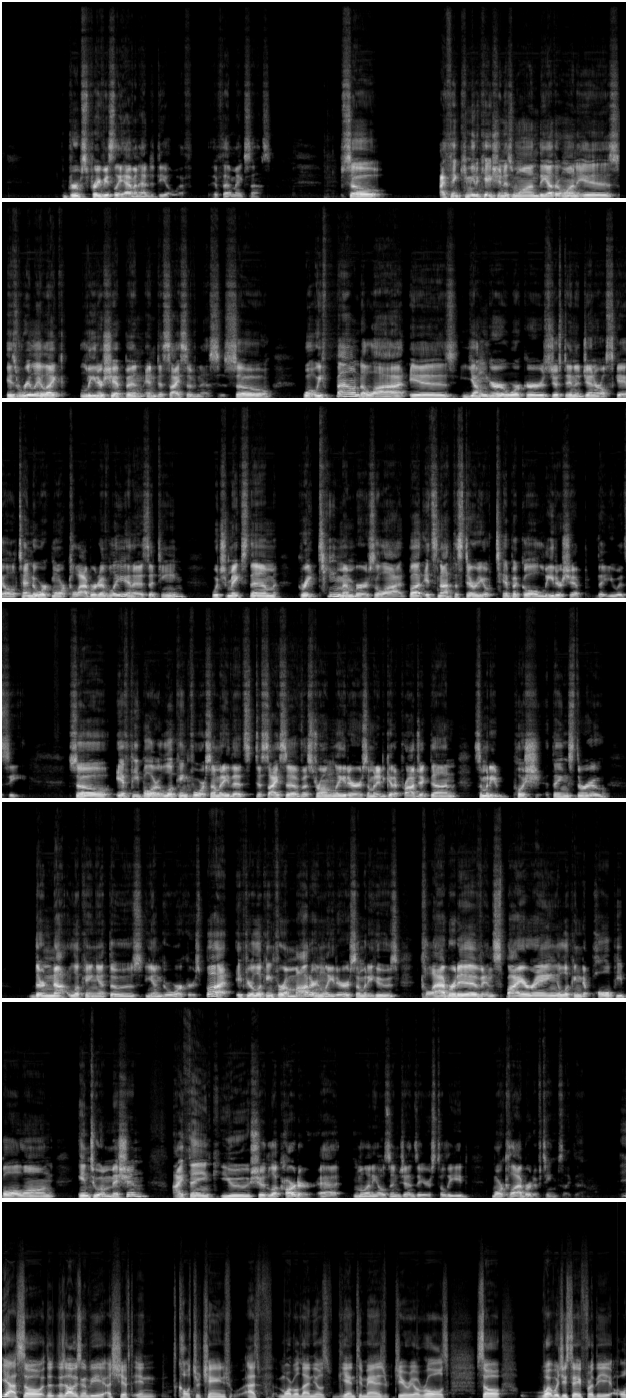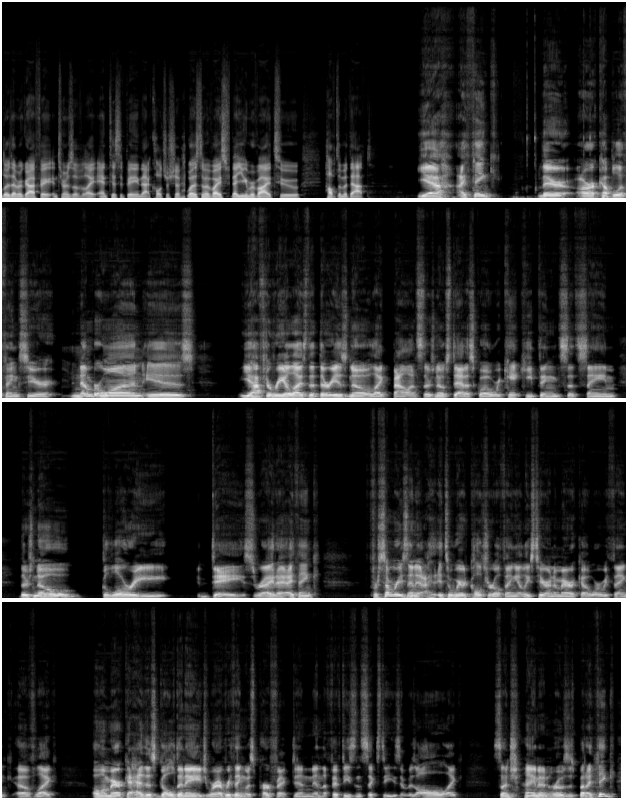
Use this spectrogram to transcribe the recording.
groups previously haven't had to deal with, if that makes sense. So I think communication is one. The other one is is really like leadership and, and decisiveness. So, what we found a lot is younger workers, just in a general scale, tend to work more collaboratively and as a team, which makes them great team members a lot, but it's not the stereotypical leadership that you would see. So, if people are looking for somebody that's decisive, a strong leader, somebody to get a project done, somebody to push things through, they're not looking at those younger workers. But if you're looking for a modern leader, somebody who's collaborative, inspiring, looking to pull people along into a mission, I think you should look harder at millennials and Gen Zers to lead more collaborative teams like that. Yeah, so there's always going to be a shift in culture change as more millennials get into managerial roles. So, what would you say for the older demographic in terms of like anticipating that culture shift? What is some advice that you can provide to help them adapt? Yeah, I think there are a couple of things here. Number one is you have to realize that there is no like balance. There's no status quo. We can't keep things the same. There's no glory days, right? I, I think for some reason it's a weird cultural thing at least here in america where we think of like oh america had this golden age where everything was perfect and in the 50s and 60s it was all like sunshine and roses but i think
